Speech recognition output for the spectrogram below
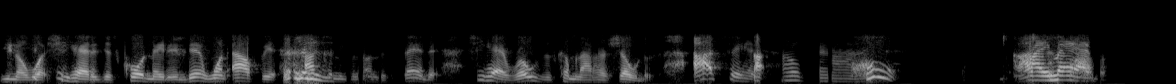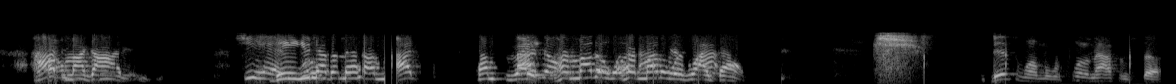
you know what? She had it just coordinated, and then one outfit, I couldn't even understand it. She had roses coming out of her shoulders. I said, uh, Oh God. "Who?" I am mad. "Father, How Oh my God. She had. D, you never met her. I Her, right, know. her mother, her mother I was like I- that. This woman was pulling out some stuff.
